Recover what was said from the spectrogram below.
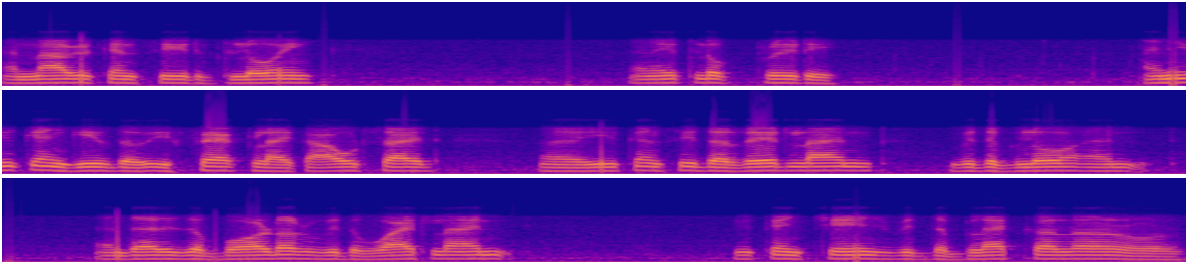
and now you can see it glowing. And it look pretty. And you can give the effect like outside uh, you can see the red line with the glow and and there is a border with the white line. You can change with the black color or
